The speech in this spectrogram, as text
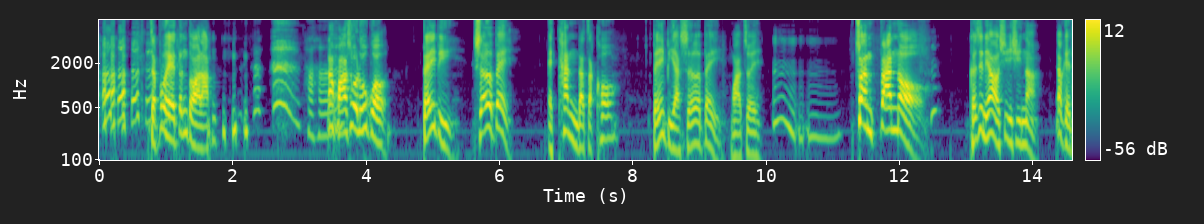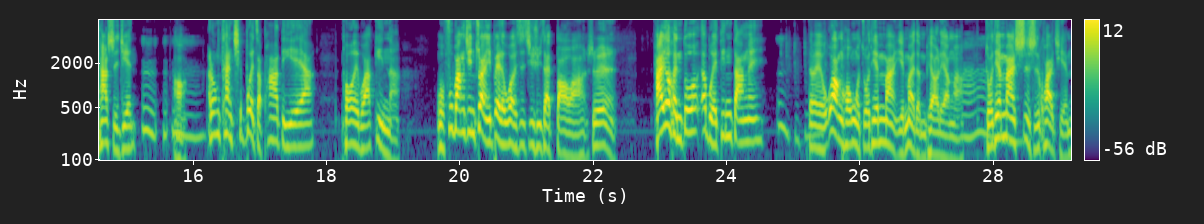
十八岁当大人。那华硕如果本比十二倍，哎赚六十块，本比啊十二倍，偌多？嗯嗯嗯，赚翻了。可是你要有信心呐，要给他时间。嗯嗯啊，啊，拢赚七八十趴跌啊，破会不要紧呐。我富邦金赚一倍了，我也是继续在包啊，是不是？还有很多要不会叮当哎。对，旺红我昨天卖也卖得很漂亮啊，昨天卖四十块钱，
